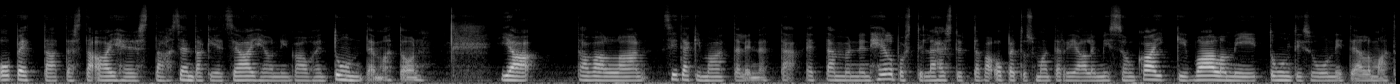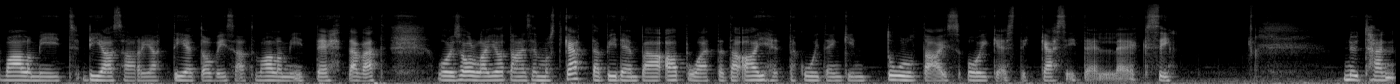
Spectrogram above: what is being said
opettaa tästä aiheesta sen takia, että se aihe on niin kauhean tuntematon. Ja tavallaan sitäkin mä ajattelin, että, että tämmöinen helposti lähestyttävä opetusmateriaali, missä on kaikki valmiit tuntisuunnitelmat, valmiit diasarjat, tietovisat, valmiit tehtävät, voisi olla jotain semmoista kättä pidempää apua, että tätä aihetta kuitenkin tultaisi oikeasti käsitelleeksi. Nythän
